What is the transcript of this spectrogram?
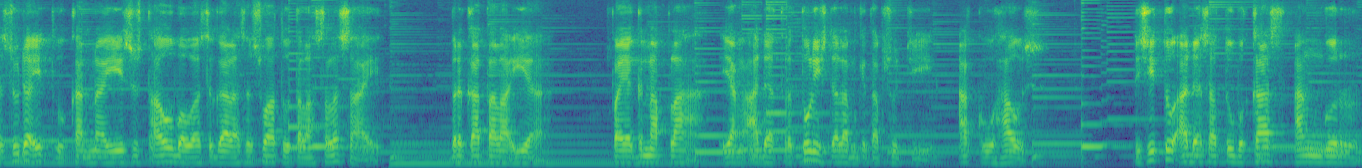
Sesudah itu karena Yesus tahu bahwa segala sesuatu telah selesai Berkatalah ia Supaya genaplah yang ada tertulis dalam kitab suci Aku haus di situ ada satu bekas anggur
